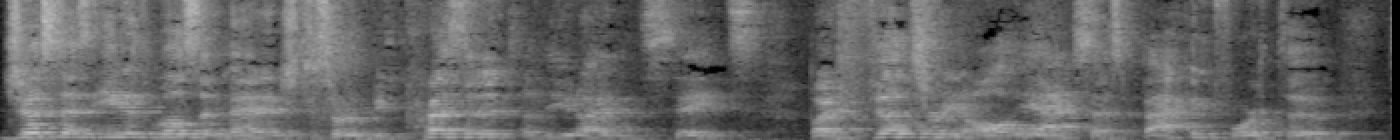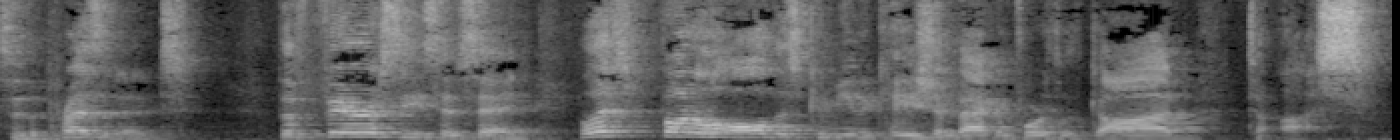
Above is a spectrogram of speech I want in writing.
Just as Edith Wilson managed to sort of be president of the United States by filtering all the access back and forth to, to the president, the Pharisees have said, let's funnel all this communication back and forth with God to us.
